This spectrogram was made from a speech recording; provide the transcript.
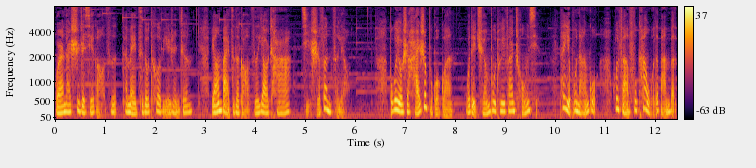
我让他试着写稿子，他每次都特别认真，两百字的稿子要查几十份资料。不过有时还是不过关，我得全部推翻重写。他也不难过，会反复看我的版本，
